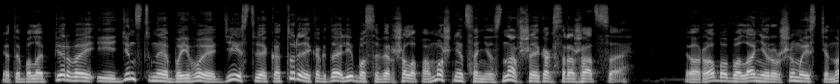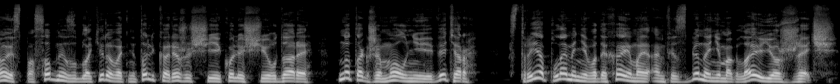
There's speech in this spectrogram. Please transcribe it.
Это было первое и единственное боевое действие, которое когда-либо совершала помощница, не знавшая, как сражаться. Роба была нерушимой стеной, способной заблокировать не только режущие и колющие удары, но также молнию и ветер. Струя пламени, выдыхаемая амфисбеной, не могла её сжечь.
